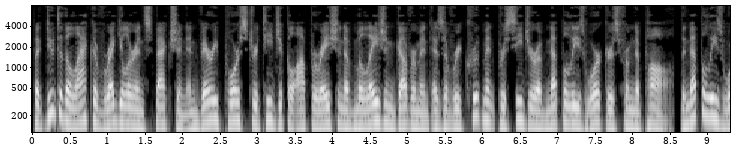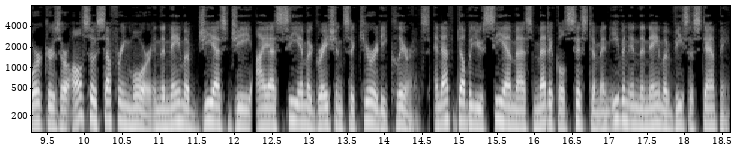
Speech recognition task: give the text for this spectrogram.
But due to the lack of regular inspection and very poor strategical operation of Malaysian government as of recruitment procedure of Nepalese workers from Nepal, the Nepalese workers are also suffering more in the name of GSG ISC Immigration Security Clearance and FWCMS medical system and even in the name of visa stamping.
